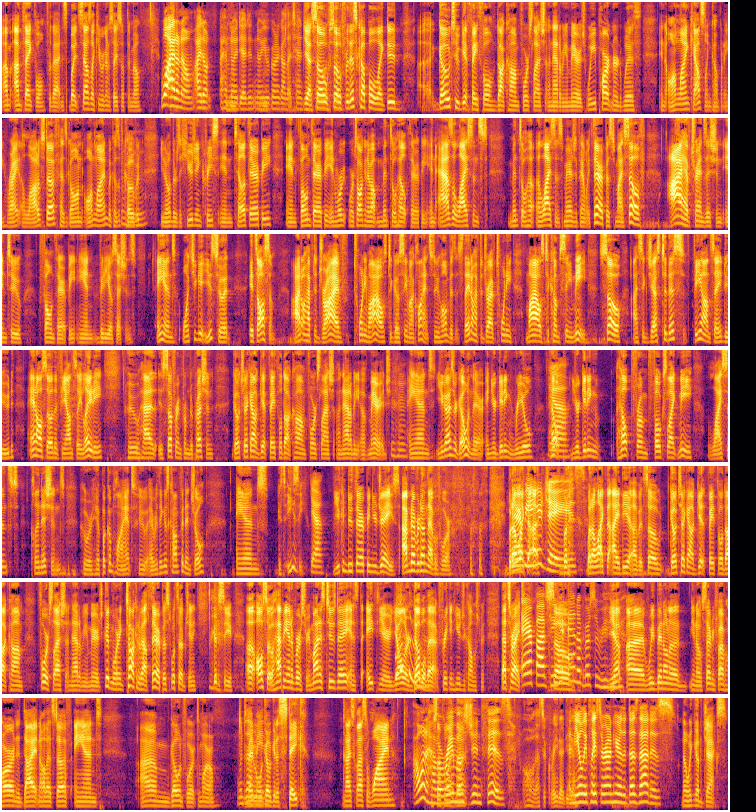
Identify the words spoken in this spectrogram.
i'm, I'm thankful for that It's- but it sounds like you were going to say something mel Well, I don't know. I don't. I have no idea. I didn't know you were going to go on that tangent. Mm-hmm. yeah so that's so for this couple like dude uh, go to getfaithful.com forward slash anatomy of marriage. We partnered with an online counseling company right? A lot of stuff has gone online because of covid. You know there's a huge increase in teletherapy and phone therapy and we're, we're talking about mental health therapy. And as a licensed mental health, a licensed marriage and family therapist myself, I have transitioned into phone therapy and video sessions. And once you get used to it, it's awesome. I don't have to drive 20 miles to go see my clients to do home visits. They don't have to drive 20 miles to come see me. So I suggest to this fiance dude and also the fiance lady who has is suffering from depression, go check out getfaithful.com forward slash anatomy of marriage. Mm-hmm. And you guys are going there and you're getting real help. Yeah. You're getting help from folks like me, licensed clinicians who are HIPAA compliant, who everything is confidential, and it's easy. yeah. You can do therapy in your J's. I've never done that before. but I like the, in your J's. But, I like the idea of it. So go check out getfaithful.com forward slash anatomy of marriage. Good morning. Talking about therapists. What's up, Jenny? Good to see you. Uh, also, happy anniversary. Mine is Tuesday, and it's the eighth year. Y'all are double that. Freaking huge accomplishment. That's right. Air five to So- your anniversary. Yep. Uh, we've been on a you know seventy five hard and a diet and all that stuff, and I'm going for it tomorrow. What does that Maybe mean? we'll go get a steak, nice glass of wine. I want to have a something like Ramos that. gin fizz, Oh, that's a great idea. and the only place around here that does that is no, we can go to Jack's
